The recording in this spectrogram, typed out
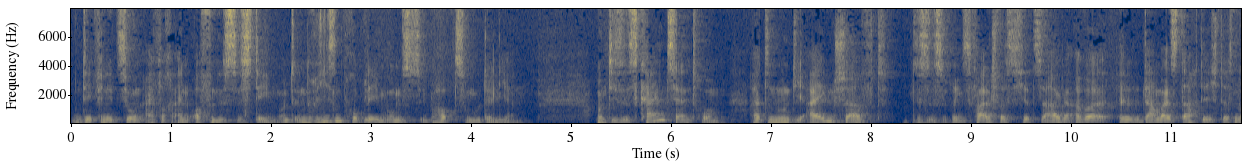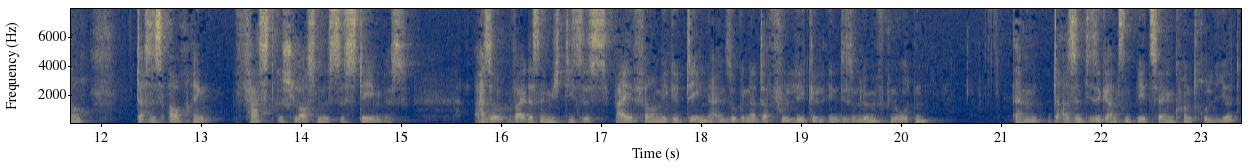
Definition einfach ein offenes System und ein Riesenproblem, um es überhaupt zu modellieren. Und dieses Keimzentrum hatte nun die Eigenschaft, das ist übrigens falsch, was ich jetzt sage, aber äh, damals dachte ich das noch, dass es auch ein fast geschlossenes System ist. Also, weil das nämlich dieses eiförmige Ding, ein sogenannter Follikel in diesem Lymphknoten, ähm, da sind diese ganzen B-Zellen kontrolliert.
